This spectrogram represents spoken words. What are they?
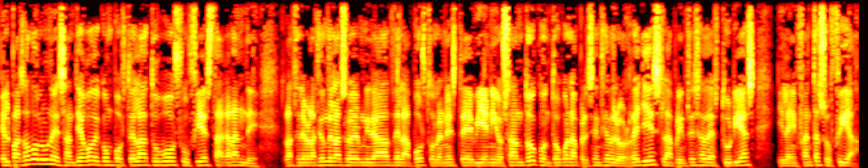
El pasado lunes Santiago de Compostela tuvo su fiesta grande. La celebración de la solemnidad del apóstol en este bienio santo contó con la presencia de los reyes, la princesa de Asturias y la infanta Sofía.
